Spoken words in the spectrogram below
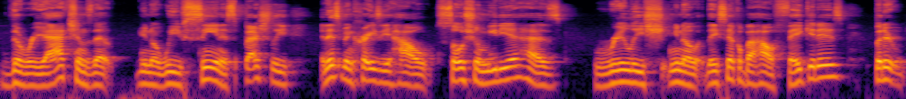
the reactions that you know we've seen, especially. And it's been crazy how social media has really, sh- you know, they talk about how fake it is, but it,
